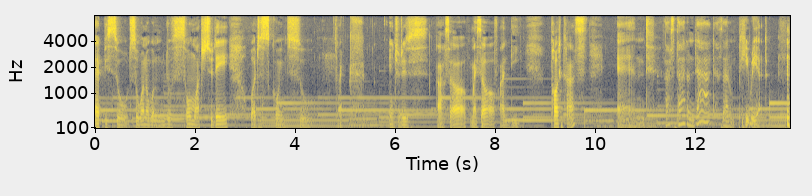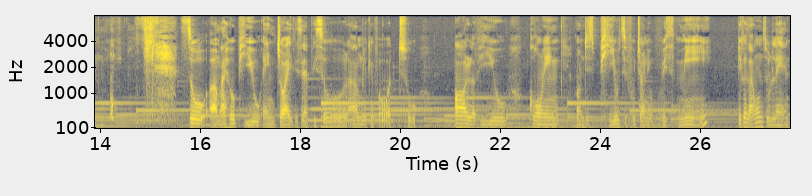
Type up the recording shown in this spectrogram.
episode. So, we're not going to do so much today. We're just going to like introduce ourselves, myself, and the podcast. And that's that on that. That's that on period. so um, I hope you enjoy this episode. I'm looking forward to all of you going on this beautiful journey with me because I want to learn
